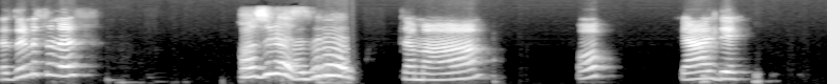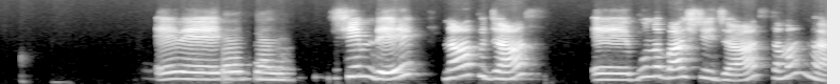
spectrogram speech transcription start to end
Hazır mısınız? Hazırız. Hazırız. Tamam. Hop geldi. Evet. Evet geldi. Şimdi ne yapacağız? Ee, bunu başlayacağız, tamam mı?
